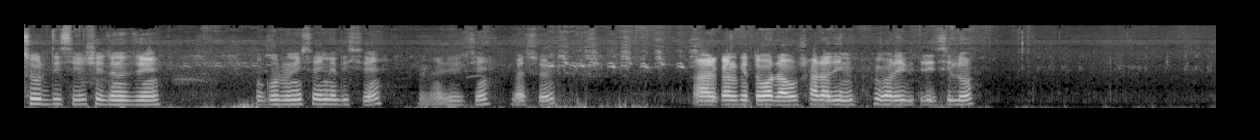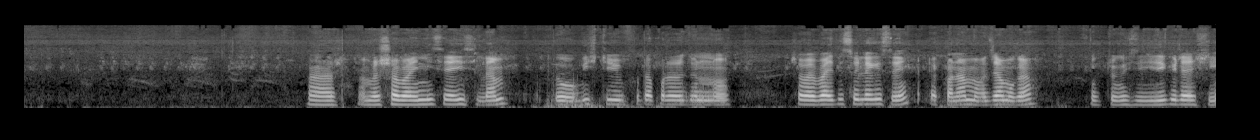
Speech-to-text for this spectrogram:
সুর দিছে সেই জন্য যে গরু নিচে এনে দিছে বাসন আর কালকে তো ওরাও সারাদিন ঘরের ভিতরে ছিল। আর আমরা সবাই নিচে আইছিলাম। তো বৃষ্টি ফোটা পড়ার জন্য সবাই বাড়িতে চলে গেছে। এখন আমি জামগা একটু বেশি ইয়ে করে আসি।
